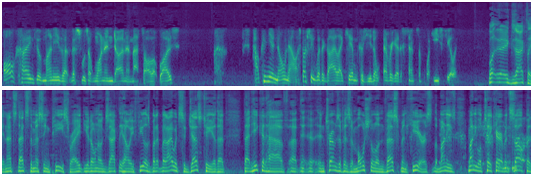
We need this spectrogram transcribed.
all kinds of money that this was a one and done and that's all it was. How can you know now, especially with a guy like him, because you don't ever get a sense of what he's feeling? Well, exactly, and that's that's the missing piece, right? You don't know exactly how he feels, but but I would suggest to you that that he could have, uh, in terms of his emotional investment here, the money's money will take care of itself, but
